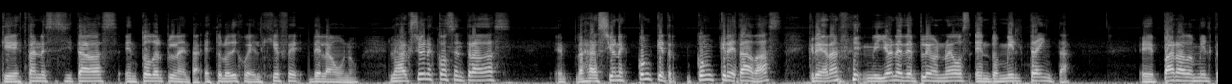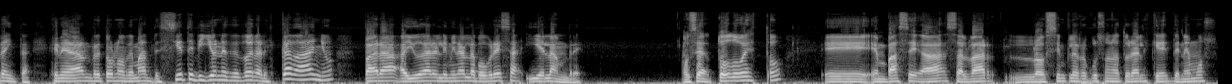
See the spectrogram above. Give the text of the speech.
que están necesitadas en todo el planeta. Esto lo dijo el jefe de la ONU. Las acciones concentradas, eh, las acciones concre- concretadas crearán millones de empleos nuevos en 2030. eh, para 2030 generarán retornos de más de 7 billones de dólares cada año para ayudar a eliminar la pobreza y el hambre. O sea, todo esto eh, en base a salvar los simples recursos naturales que tenemos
